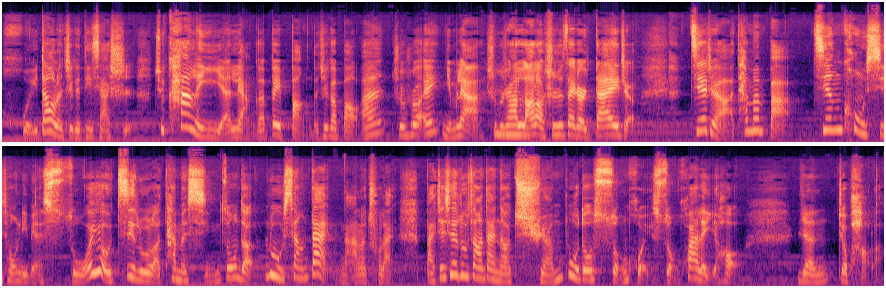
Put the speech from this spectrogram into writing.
回到了这个地下室，去看了一眼两个被绑的这个保安，就说：“哎，你们俩是不是还老老实实在这儿待着？”接着啊，他们把。监控系统里面所有记录了他们行踪的录像带拿了出来，把这些录像带呢全部都损毁、损坏了以后，人就跑了。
